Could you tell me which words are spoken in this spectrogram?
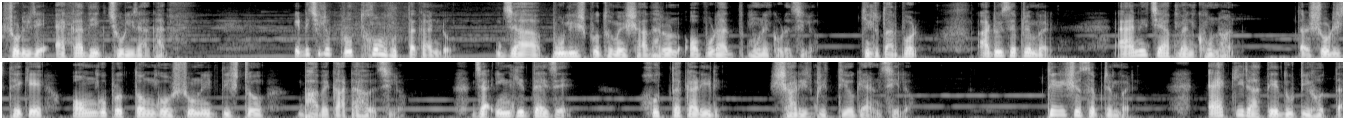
শরীরে একাধিক ছুরির আঘাত। এটি ছিল প্রথম হত্যাকাণ্ড, যা পুলিশ প্রথমে সাধারণ অপরাধ মনে করেছিল। কিন্তু তারপর, আটই সেপ্টেম্বর, অ্যানি চ্যাপম্যান খুন হন। তার শরীর থেকে অঙ্গ প্রত্যঙ্গ সুনির্দিষ্টভাবে কাটা হয়েছিল, যা ইঙ্গিত দেয় যে হত্যাকারীর শারীরবৃত্তীয় জ্ঞান ছিল। তিরিশে সেপ্টেম্বর একই রাতে দুটি হত্যা,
